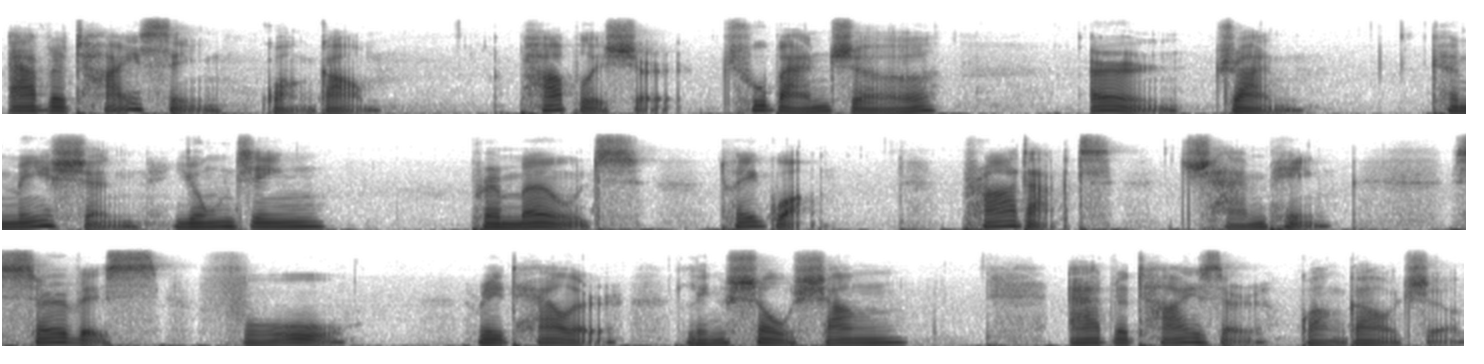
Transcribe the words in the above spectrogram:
Advertising 广告，Publisher 出版者，Earn 赚。commission 佣金，promote 推广，product 产品，service 服务，retailer 零售商，advertiser 广告者。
